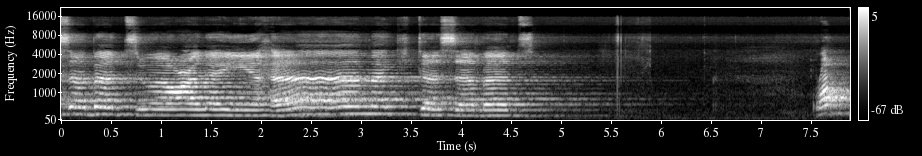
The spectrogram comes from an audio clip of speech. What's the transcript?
كسبت وعليها ما اكتسبت. ربنا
